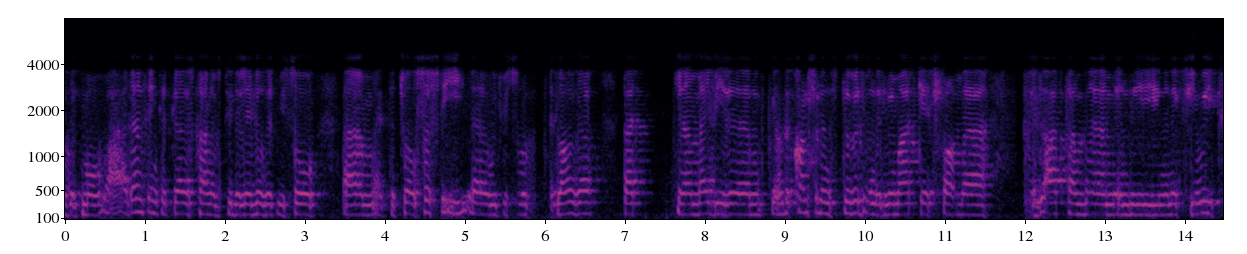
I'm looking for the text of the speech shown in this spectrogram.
a bit more. I don't think it goes kind of to the level that we saw um, at the 1250, uh, which we saw a bit long ago. But you know, maybe the, the confidence dividend that we might get from uh, the outcome um, in the in the next few weeks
